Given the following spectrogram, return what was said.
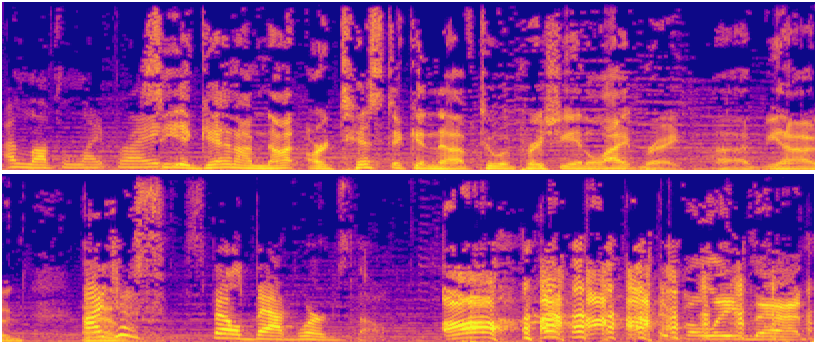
I love the Lite-Brite. See, again, I'm not artistic enough to appreciate a Lite-Brite. Uh, you know, I um, just spelled bad words though. Oh, I believe that.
